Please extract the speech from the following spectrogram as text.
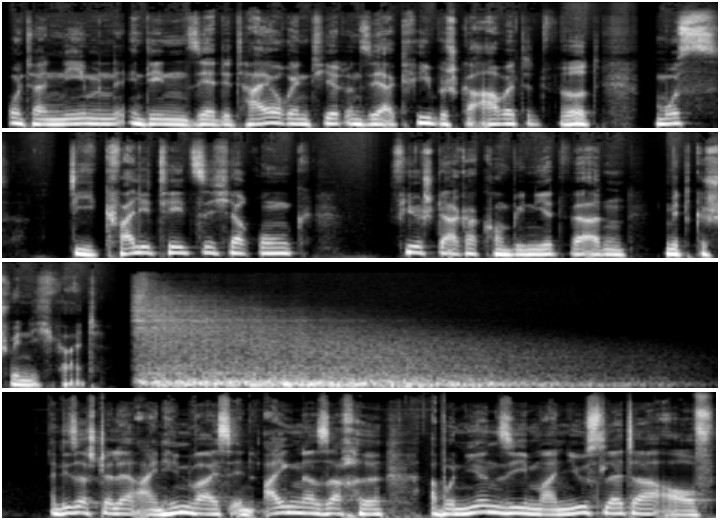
Unternehmen, in denen sehr detailorientiert und sehr akribisch gearbeitet wird, muss die Qualitätssicherung viel stärker kombiniert werden mit Geschwindigkeit. An dieser Stelle ein Hinweis in eigener Sache. Abonnieren Sie mein Newsletter auf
